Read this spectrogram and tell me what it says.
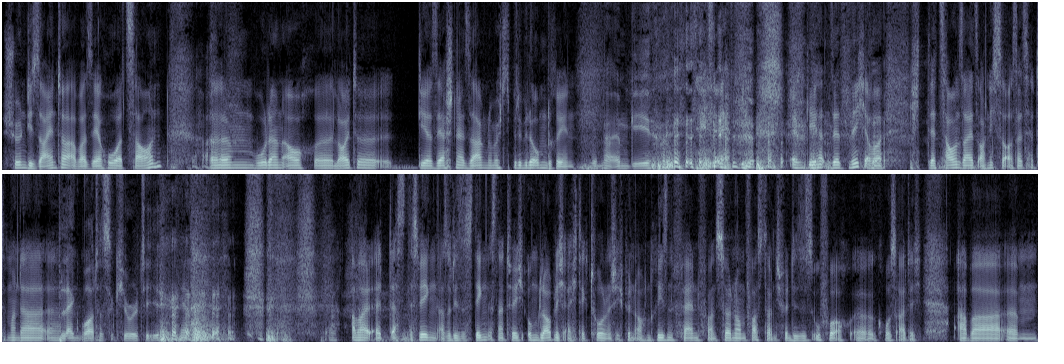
schön designter, aber sehr hoher Zaun, ähm, wo dann auch äh, Leute dir sehr schnell sagen, du möchtest bitte wieder umdrehen. Mit einer MG. MG, MG hatten sie jetzt nicht, aber ich, der Zaun sah jetzt auch nicht so aus, als hätte man da. Ähm, Blackwater Security. Ja. aber äh, das, deswegen, also dieses Ding ist natürlich unglaublich architektonisch. Ich bin auch ein Riesenfan von Sir Norman Foster und ich finde dieses UFO auch äh, großartig. Aber ähm,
